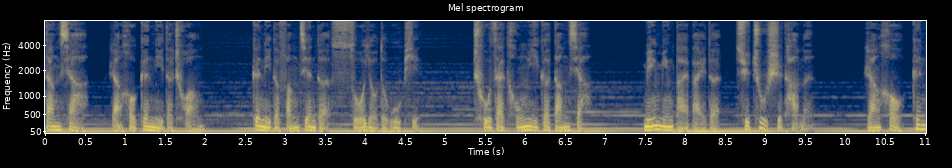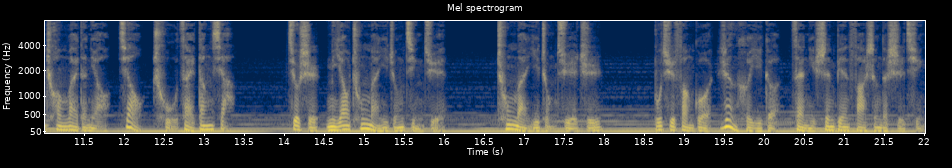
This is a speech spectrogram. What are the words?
当下，然后跟你的床，跟你的房间的所有的物品，处在同一个当下。明明白白的去注视它们，然后跟窗外的鸟叫，处在当下，就是你要充满一种警觉，充满一种觉知，不去放过任何一个在你身边发生的事情。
